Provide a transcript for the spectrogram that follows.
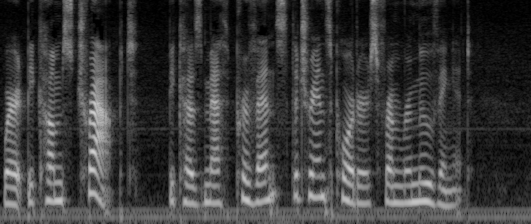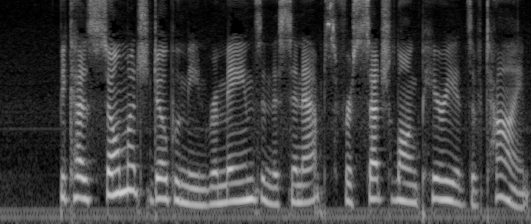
where it becomes trapped because meth prevents the transporters from removing it. Because so much dopamine remains in the synapse for such long periods of time,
